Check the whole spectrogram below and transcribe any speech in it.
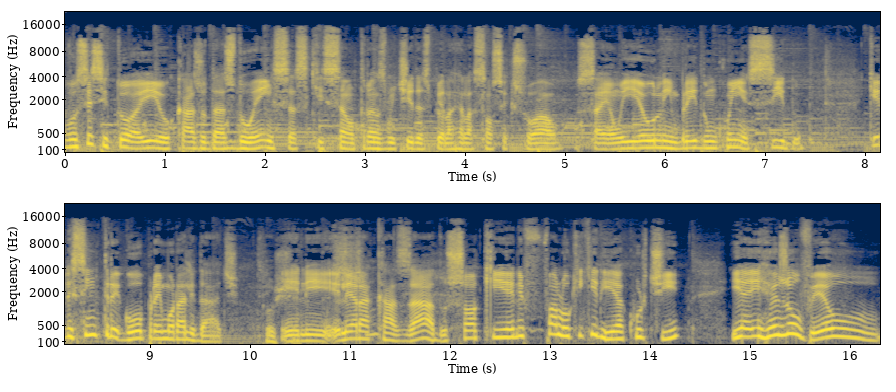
Você citou aí o caso das doenças que são transmitidas pela relação sexual, Saião, e eu lembrei de um conhecido que ele se entregou para a imoralidade. Puxa, ele, puxa. ele era casado, só que ele falou que queria curtir e aí resolveu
